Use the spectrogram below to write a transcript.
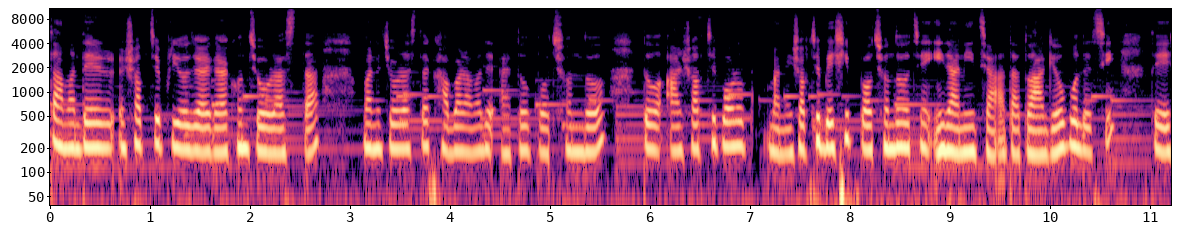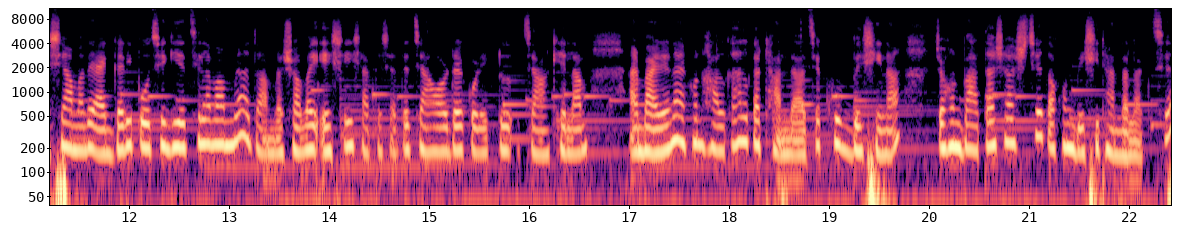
তো আমাদের সবচেয়ে প্রিয় জায়গা এখন চৌরাস্তা। মানে চৌরাস্তার খাবার আমাদের এত পছন্দ। তো আর সবচেয়ে বড় মানে সবচেয়ে বেশি পছন্দ হচ্ছে ইরানি চা। তা তো আগেও বলেছি। তো এসে আমাদের এক গাড়ি পৌঁছে গিয়েছিলাম আমরা, তো আমরা সবাই এসেই সাথে সাথে চা অর্ডার করে একটু চা খেলাম। আর বাইরে না এখন হালকা হালকা ঠান্ডা আছে, খুব বেশি না। যখন বাতাস আসছে তখন বেশি ঠান্ডা লাগছে।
